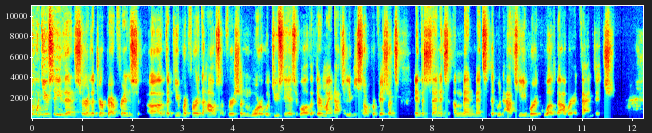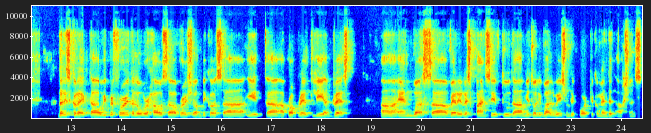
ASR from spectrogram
So would you say then, sir, that your preference, uh, that you prefer the House version more, would you say as well that there might actually be some provisions in the Senate's amendments that would actually work well to our advantage? That is correct. Uh, we prefer the lower house uh, version because it uh, appropriately addressed uh, and was uh, very responsive to the mutual evaluation report recommended actions.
